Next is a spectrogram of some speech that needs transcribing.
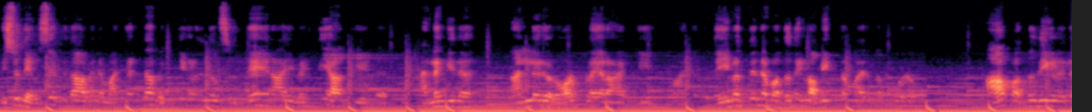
വിശുദ്ധ യോസെ പിതാവിനെ മറ്റെല്ലാ വ്യക്തികളിൽ നിന്നും ശ്രദ്ധേയനായി വ്യക്തിയാക്കിയിട്ട് അല്ലെങ്കിൽ നല്ലൊരു റോൾ പ്ലെയർ ആക്കി മാറ്റുന്നത്. ദൈവത്തിന്റെ പദ്ധതികൾ അവ്യക്തമായിരുന്നപ്പോഴും ആ പദ്ധതികളിൽ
